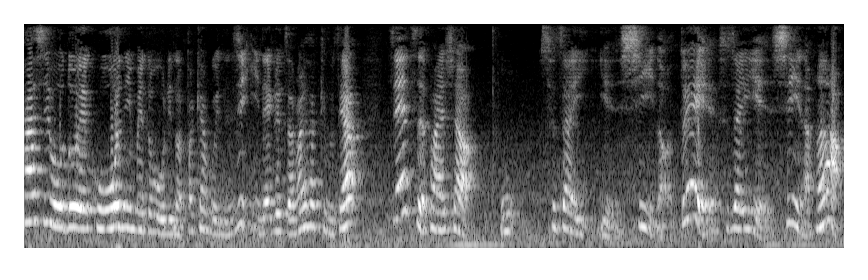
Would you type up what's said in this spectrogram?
45도의 고온임에도 우리는 어떻게 하고 있는지 이 네 글자만 해석해보세요. 찐츠 파이셔. 오, 是在演戏呢.对,是在演戏呢.很好.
